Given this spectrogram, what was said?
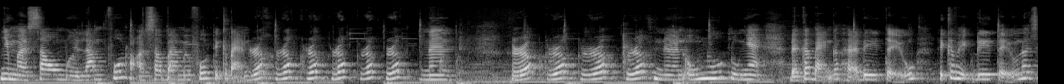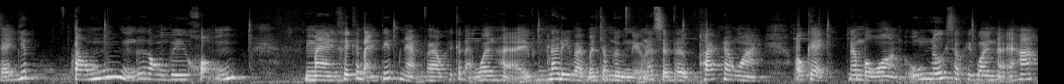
Nhưng mà sau 15 phút hoặc sau 30 phút thì các bạn rất rất rất rất rất rất nên rất rất rất rất nên uống nước luôn nha. Để các bạn có thể đi tiểu. Thì cái việc đi tiểu nó sẽ giúp tống những cái con vi khuẩn mà khi các bạn tiếp nạp vào khi các bạn quan hệ nó đi vào bên trong đường niệu nó sẽ được thoát ra ngoài. Ok number one uống nước sau khi quan hệ ha.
